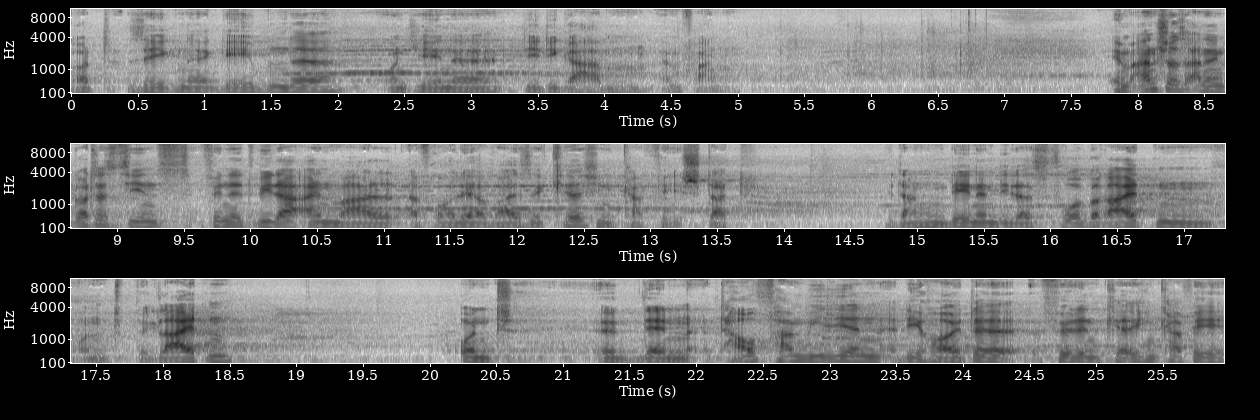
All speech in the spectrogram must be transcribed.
Gott segne Gebende und jene, die die Gaben empfangen. Im Anschluss an den Gottesdienst findet wieder einmal erfreulicherweise Kirchenkaffee statt. Wir danken denen, die das vorbereiten und begleiten und äh, den Tauffamilien, die heute für den Kirchencafé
